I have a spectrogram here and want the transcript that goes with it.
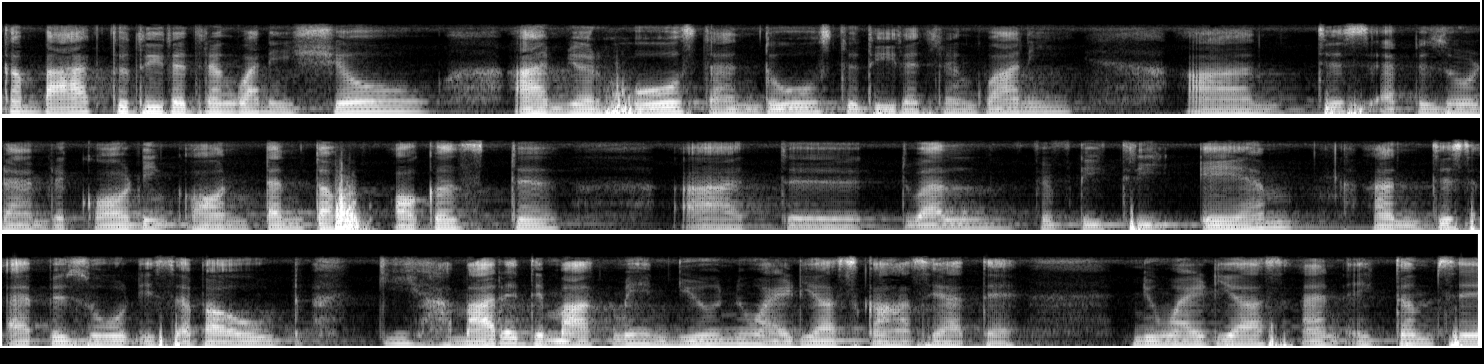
Welcome back to Dheeraj Rangwani show I am your host and दोस्त Dheeraj Rangwani and this episode I am recording on tenth of August at twelve fifty three A M and this episode is about कि हमारे दिमाग में न्यू न्यू आइडियाज़ कहाँ से आते हैं? न्यू आइडियाज़ एंड एकदम से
